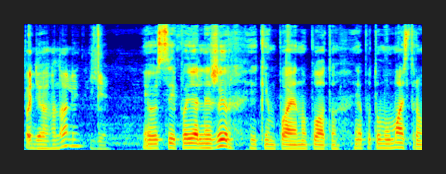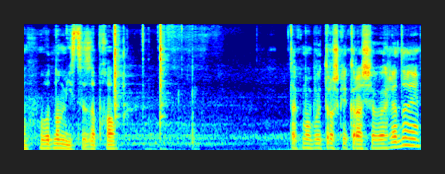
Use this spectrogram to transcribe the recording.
по діагоналі є. І ось цей паяльний жир, яким паяно плату, я по тому майстру в одно місце запхав. Так, мабуть, трошки краще виглядає,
